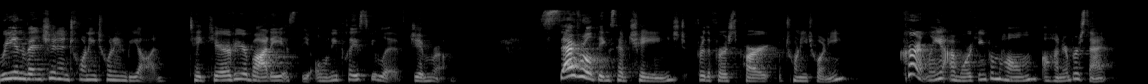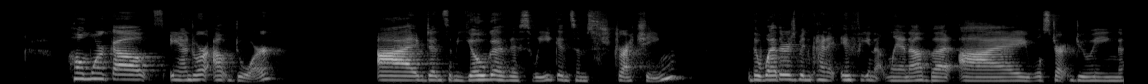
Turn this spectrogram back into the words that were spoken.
Reinvention in 2020 and beyond. Take care of your body. It's the only place you live. Jim Rohn. Several things have changed for the first part of 2020. Currently, I'm working from home 100%. Home workouts and or outdoor. I've done some yoga this week and some stretching. The weather's been kind of iffy in Atlanta, but I will start doing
